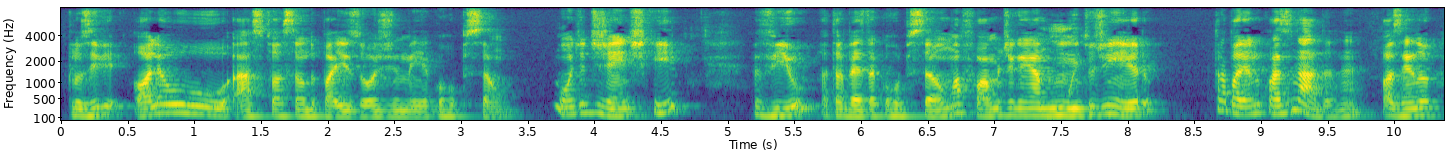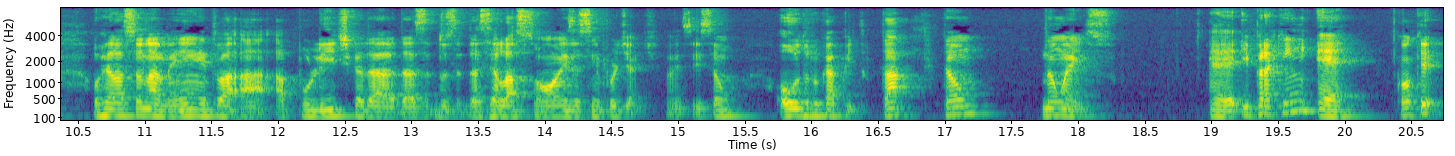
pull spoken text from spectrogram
inclusive, olha o, a situação do país hoje meio à corrupção. Um monte de gente que viu, através da corrupção, uma forma de ganhar muito dinheiro trabalhando quase nada, né? Fazendo o relacionamento, a, a política da, das, das relações e assim por diante. Mas isso é um outro capítulo, tá? Então, não é isso. É, e para quem é, qual que,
